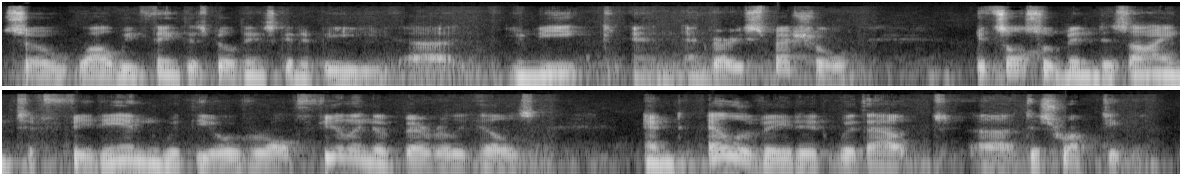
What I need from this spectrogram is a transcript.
So while we think this building is going to be uh, unique and, and very special, it's also been designed to fit in with the overall feeling of Beverly Hills and elevate it without uh, disrupting it.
